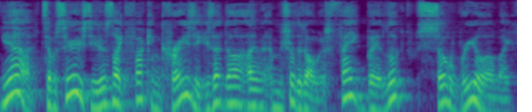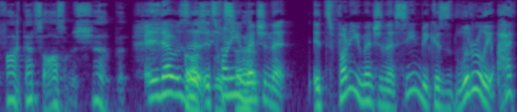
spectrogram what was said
Yeah, so seriously, it was like fucking crazy because that dog. I'm, I'm sure the dog was fake, but it looked so real. I'm like, fuck, that's awesome as shit. But And that was a, it's funny you mentioned that. It's funny you mentioned that scene because literally I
